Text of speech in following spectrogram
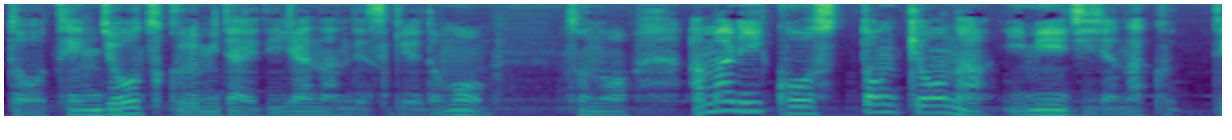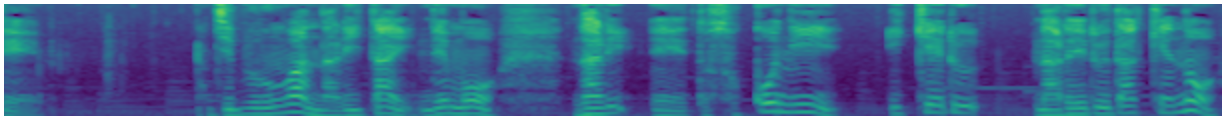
と、天井を作るみたいで嫌なんですけれども、その、あまりこう、すっとんきょうなイメージじゃなくって、自分はなりたい。でも、なり、えっ、ー、と、そこに行ける、なれるだけの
